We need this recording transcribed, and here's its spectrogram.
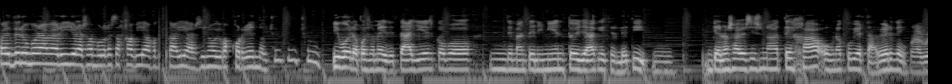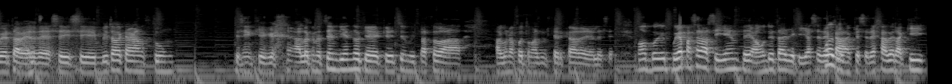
Parece un humor amarillo, las hamburguesas que había que y no ibas corriendo. Chu, chu, chu. Y bueno, pues hombre, hay detalles como de mantenimiento ya que dices, Leti, mm, ya no sabes si es una teja o una cubierta verde. Una cubierta verde, sí, sí. Invito a que hagan zoom. Que, que- que- a los que nos estén viendo, que, que echen un vistazo a alguna foto más de cerca del S. Vamos, voy, voy a pasar a la siguiente, a un detalle que ya se deja, que se deja ver aquí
